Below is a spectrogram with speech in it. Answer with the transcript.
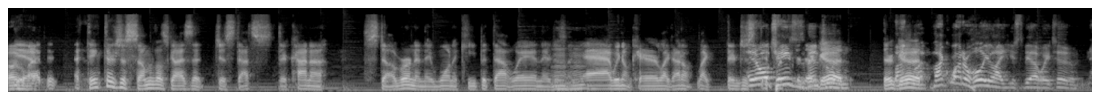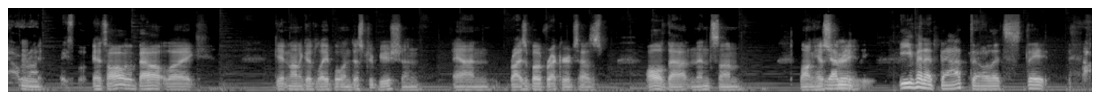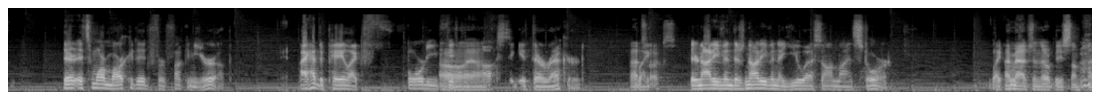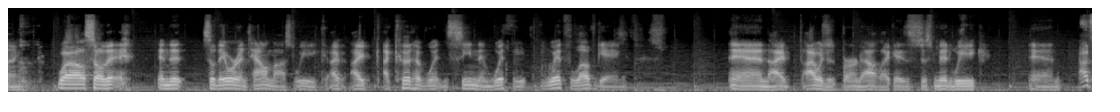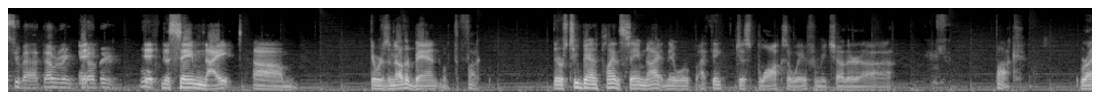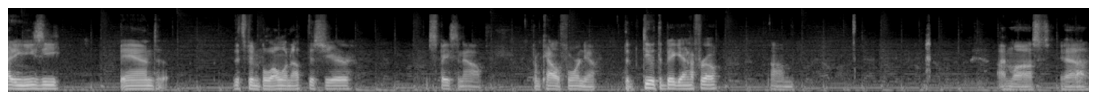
yeah, I think there's just some of those guys that just that's they're kind of stubborn and they want to keep it that way, and they're just mm-hmm. like, yeah, we don't care. Like I don't like. They're just it all changes they're eventually. Good. They're Black, good. Blackwater Holy Light used to be that way too. Now they're mm. on Facebook. It's all about like getting on a good label and distribution, and Rise Above Records has all of that and then some long history. Yeah, I mean, even at that though, it's they there it's more marketed for fucking Europe. I had to pay like 40 50 oh, yeah. bucks to get their record. That like, sucks. They're not even there's not even a US online store. Like I imagine there'll be something. Well, so they and it so they were in town last week. I I I could have went and seen them with with Love Gang and I I was just burned out. Like it's just midweek, and that's too bad. That would have been, been it, the same night. Um, there was another band. What the fuck? There was two bands playing the same night, and they were I think just blocks away from each other. Uh, fuck, riding easy band that's been blowing up this year. I'm spacing out from California. The dude with the big afro. Um, I'm lost. Yeah.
